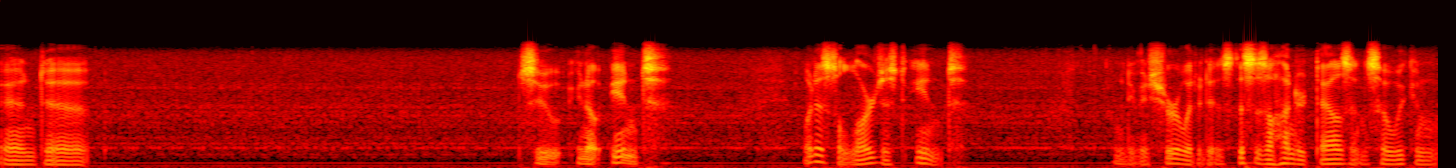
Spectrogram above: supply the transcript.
And... Uh, so, you know, int... What is the largest int? I'm not even sure what it is. This is a hundred thousand, so we can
